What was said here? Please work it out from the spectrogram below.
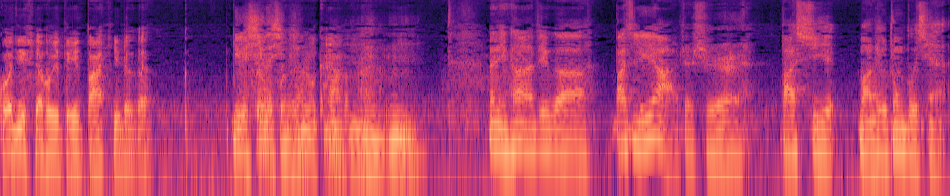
国际社会对巴西这个一个新的形象这种看法，嗯嗯。那你看这个巴西利亚，这是巴西往这个中部迁。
